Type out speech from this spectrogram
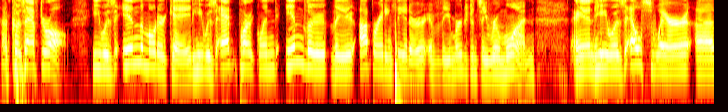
Because, after all, he was in the motorcade. He was at Parkland in the, the operating theater of the emergency room one. And he was elsewhere uh,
